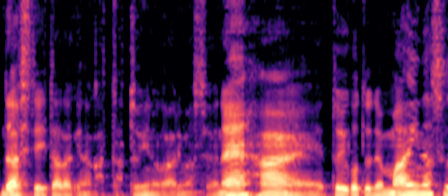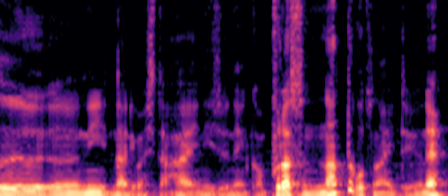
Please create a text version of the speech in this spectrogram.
出していただけなかったというのがありますよね。はい。ということで、マイナスになりました。はい。20年間、プラスになったことないというね。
